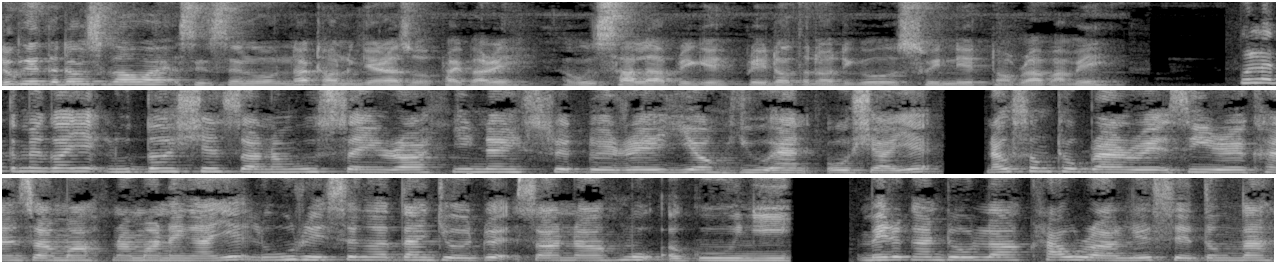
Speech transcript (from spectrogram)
လူငယ်တတော်စကားဝိုင်းအစီအစဉ်ကိုနတ်ထောင်နေကြရဆိုဖိုက်ပါရီအခုဆာလာပရိကေပရီတော်တတော်တီကိုဆွေးနွေးတော်ပြပါမယ်ကုလသမဂ္ဂရဲ့လူသားရှင်စာနာမှုဆိုင်ရာညှိနှိုင်းဆွေးနွေးရေးရုံး UN OSHA ရဲ့နောက်ဆုံးထုတ်ပြန်ရေးအစည်းအဝေးခန်းစာမှာမြန်မာနိုင်ငံရဲ့လူဦးရေစင်ကတန်းကျော်အတွက်စာနာမှုအကူအညီအမေရိကန်ဒေါ်လာခရောက်ရာ53သန်း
